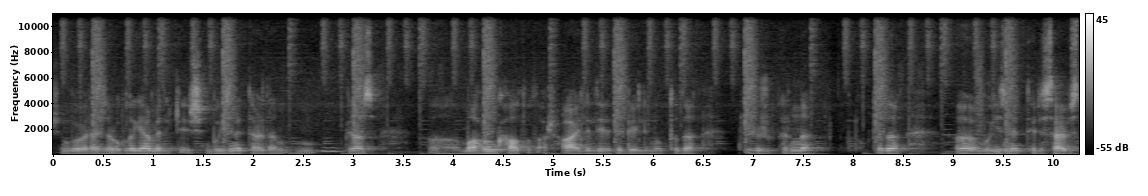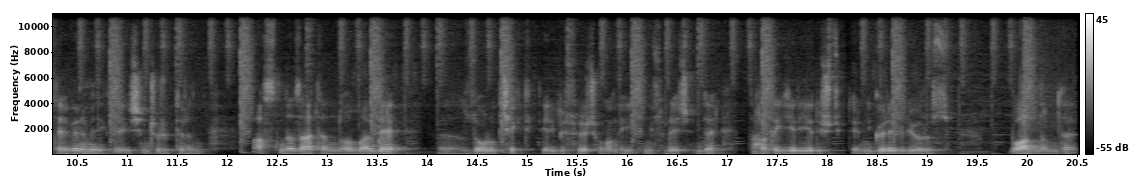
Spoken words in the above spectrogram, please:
Şimdi bu öğrenciler okula gelmedikleri için bu hizmetlerden biraz e, mahrum kaldılar. Aileleri de belli noktada çocuklarına noktada e, bu hizmetleri, servisleri veremedikleri için çocukların aslında zaten normalde zorluk çektikleri bir süreç olan eğitim sürecinde daha da geriye düştüklerini görebiliyoruz. Bu anlamda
